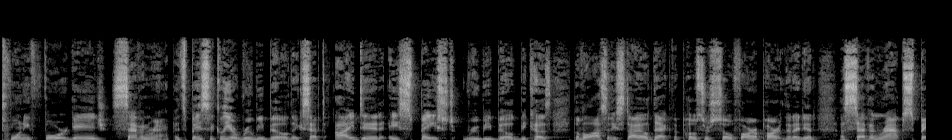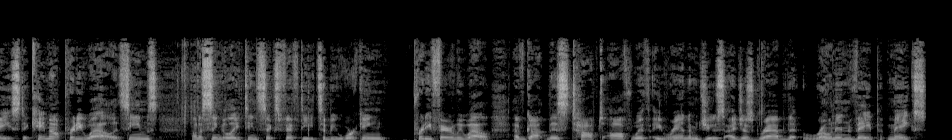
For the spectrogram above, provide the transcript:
24 gauge 7 wrap. It's basically a Ruby build, except I did a spaced Ruby build because the Velocity style deck, the posts are so far apart that I did a 7 wrap spaced. It came out pretty well. It seems on a single 18650 to be working pretty fairly well. I've got this topped off with a random juice I just grabbed that Ronin Vape makes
